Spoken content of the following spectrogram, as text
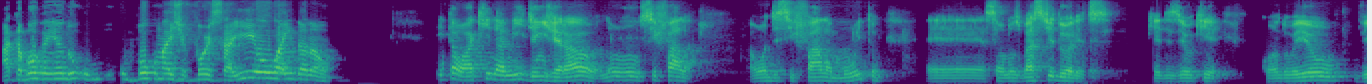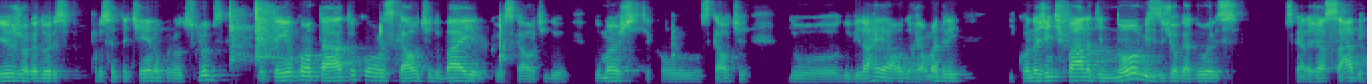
acabou ganhando um, um pouco mais de força aí ou ainda não? Então, aqui na mídia em geral não, se fala. Onde se fala muito é, são nos bastidores. Quer dizer o quê? Quando eu vejo jogadores para o Saint-Etienne ou para outros clubes, eu tenho contato com o scout do Bayern, com o scout do, do Manchester, com o scout do, do Vila Real, do Real Madrid. E quando a gente fala de nomes de jogadores, os caras já sabem.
